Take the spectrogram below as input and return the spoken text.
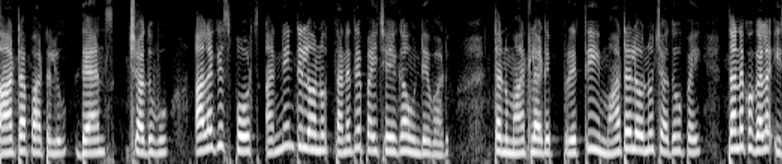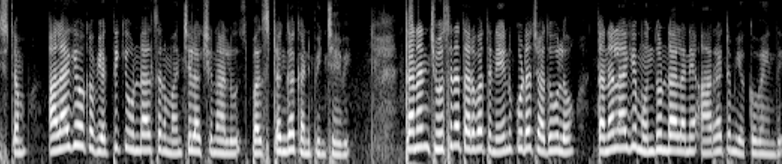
ఆటపాటలు డ్యాన్స్ చదువు అలాగే స్పోర్ట్స్ అన్నింటిలోనూ తనదే పైచేయిగా ఉండేవాడు. తను మాట్లాడే ప్రతి మాటలోనూ చదువుపై తనకు గల ఇష్టం అలాగే ఒక వ్యక్తికి ఉండాల్సిన మంచి లక్షణాలు స్పష్టంగా కనిపించేవి. తనని చూసిన తర్వాత నేను కూడా చదువులో తనలాగే ముందుండాలనే ఆరాటం ఎక్కువైంది.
